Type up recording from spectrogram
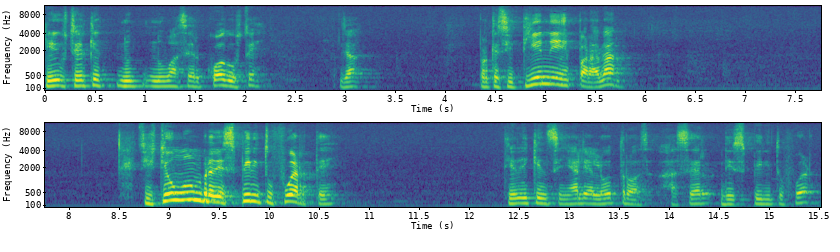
quiere usted que no, va a ser codo usted. ¿Ya? Porque si tiene es para dar. Si usted es un hombre de espíritu fuerte, tiene que enseñarle al otro a, ser de espíritu fuerte.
